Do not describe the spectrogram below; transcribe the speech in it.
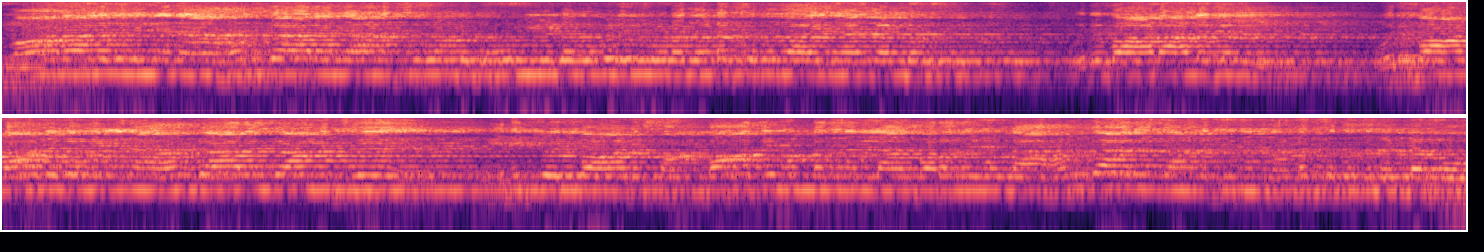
ഒരുപാട് ഇങ്ങനെ അഹങ്കാരം കാണിച്ചുകൊണ്ട് ഭൂമിയുടെ മുകളിലൂടെ നടക്കുന്നതായി ഞാൻ കണ്ടു. ഒരുപാട് ആളുകൾ ഒരുപാട് ആളുകൾ ഇങ്ങനെ അഹങ്കാരം കാണിച്ച് എനിക്ക് ഒരുപാട് സമ്പാദ്യമുണ്ടെന്നെല്ലാം പറഞ്ഞുകൊണ്ട് അഹങ്കാരം കാണിച്ച് ഇങ്ങനെ നടക്കുന്നത് കണ്ടപ്പോ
